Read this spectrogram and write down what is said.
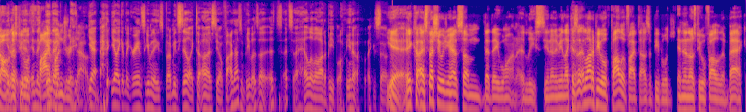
Oh, you know, there's people in with the- in the- 500,000. Yeah, yeah, like in the grand scheme of things. But I mean, still, like to us, you know, five thousand people. That's a it's that's a hell of a lot of people. You know, like so. Yeah, it, especially when you have something that they want, at least you know what I mean. Like, because Yeah. a lot of people follow five thousand people, and then those people follow them back.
